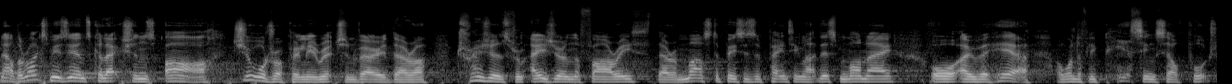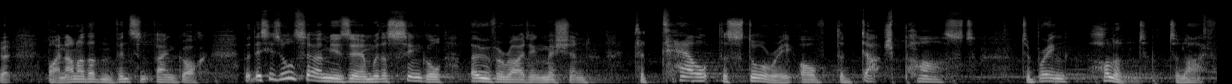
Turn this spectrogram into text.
Now, the Rijksmuseum's collections are jaw-droppingly rich and varied. There are treasures from Asia and the Far East. There are masterpieces of painting like this, Monet, or over here, a wonderfully piercing self-portrait by none other than Vincent van Gogh. But this is also a museum with a single overriding mission, to tell the story of the Dutch past, to bring Holland to life.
